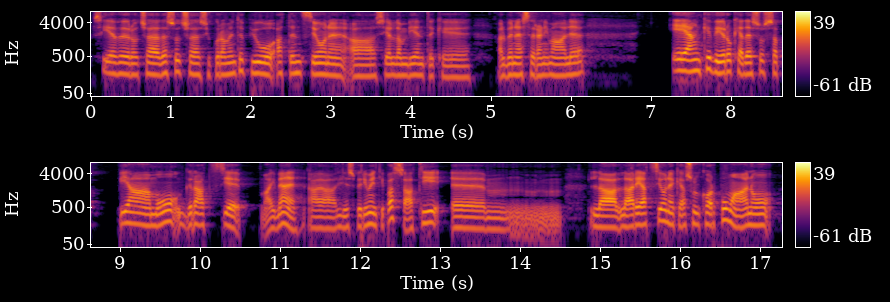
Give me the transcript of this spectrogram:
Sì, è vero, cioè adesso c'è sicuramente più attenzione a, sia all'ambiente che al benessere animale. È anche vero che adesso sappiamo, grazie, ahimè, agli esperimenti passati, ehm, la, la reazione che ha sul corpo umano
